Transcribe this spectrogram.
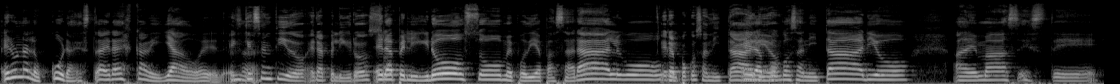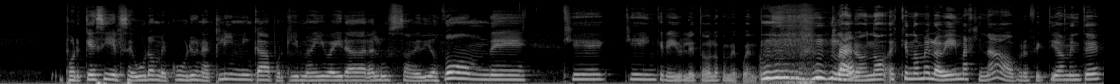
Era una locura, era descabellado. Eh, ¿En qué sentido? ¿Era peligroso? Era peligroso, me podía pasar algo. Era poco sanitario. Era poco sanitario. Además, este. ¿Por qué si el seguro me cubre una clínica? ¿Por qué me iba a ir a dar a luz, sabe Dios dónde? Qué, qué increíble todo lo que me cuentas. claro, no, es que no me lo había imaginado, pero efectivamente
